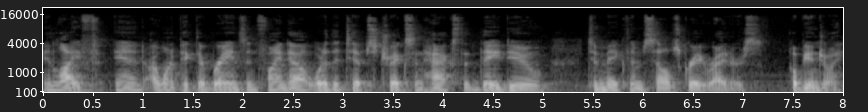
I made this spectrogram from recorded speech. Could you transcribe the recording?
in life, and I want to pick their brains and find out what are the tips, tricks, and hacks that they do to make themselves great writers. Hope you enjoy.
